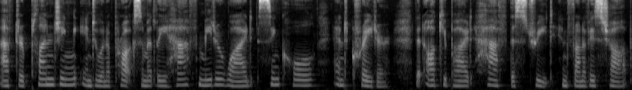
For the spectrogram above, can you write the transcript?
after plunging into an approximately half meter wide sinkhole and crater that occupied half the street in front of his shop.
